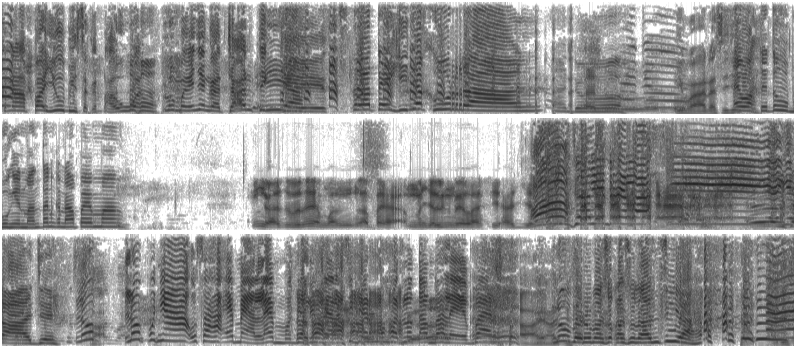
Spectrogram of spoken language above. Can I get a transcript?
Kenapa you bisa ketahuan? Lu mainnya nggak cantik Iya. Jis. Strateginya kurang. Aduh. Gimana sih Jis? Eh waktu itu hubungin mantan kenapa emang? Enggak sebenarnya emang apa ya menjalin relasi aja. Ah, jalin relasi. Eh, bisa aja. Lu lu punya usaha MLM mau jalin relasi biar pohon lu tambah lebar. Ah, ya, Lu baru masuk asuransi ya? Ajis,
